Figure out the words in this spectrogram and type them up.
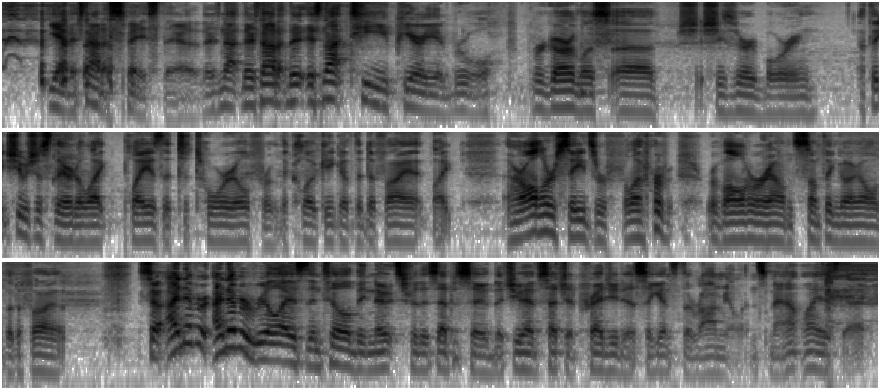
yeah, there's not a space there. There's not there's not a, there, it's not T period Rule. Regardless, uh, sh- she's very boring. I think she was just there to like play as the tutorial for the cloaking of the Defiant. Like, her all her scenes revolve around something going on with the Defiant. So I never, I never realized until the notes for this episode that you have such a prejudice against the Romulans, Matt. Why is that?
